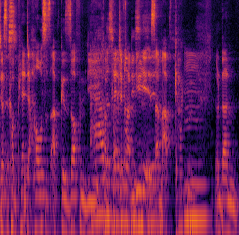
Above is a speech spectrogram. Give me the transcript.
das komplette Haus ist abgesoffen, die Ah, komplette Familie ist am Abkacken und dann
